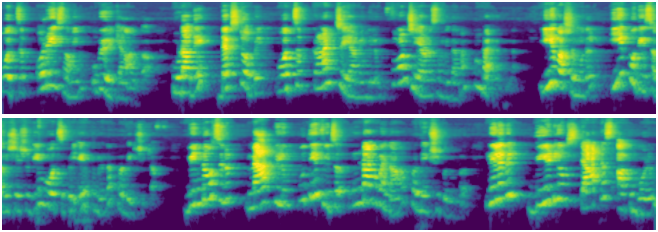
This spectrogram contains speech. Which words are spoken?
വാട്സപ്പ് ഒരേ സമയം ഉപയോഗിക്കാനാവുക കൂടാതെ ഡെസ്ക്ടോപ്പിൽ വാട്സപ്പ് കണക്ട് ചെയ്യാമെങ്കിലും ഫോൺ ചെയ്യാനുള്ള സംവിധാനം ഉണ്ടായിരുന്നില്ല. ഈ വർഷം മുതൽ ഈ പുതിയ സവിശേഷതയും വാട്സപ്പിൽ എത്തുമെന്ന് പ്രതീക്ഷിക്കാം. വിൻഡോസിലും മാക്കിലും പുതിയ ഫീച്ചർ ഉണ്ടാകുമെന്നാണ് പ്രതീക്ഷിക്കുന്നത്. നിലവിൽ വീഡിയോ സ്റ്റാറ്റസ് ആക്കുമ്പോഴും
